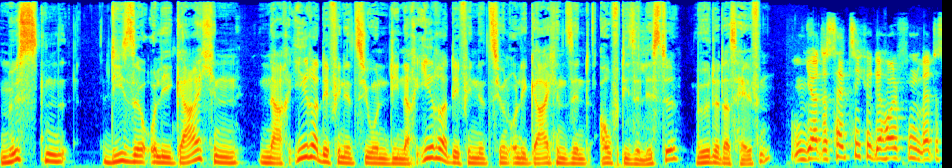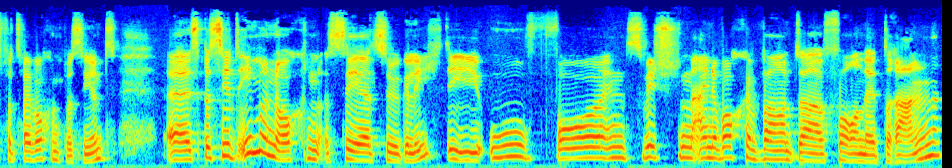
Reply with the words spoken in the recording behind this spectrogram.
Müssten diese Oligarchen nach ihrer Definition, die nach ihrer Definition Oligarchen sind, auf diese Liste? Würde das helfen? Ja, das hätte sicher geholfen, wäre das vor zwei Wochen passiert. Äh, es passiert immer noch sehr zögerlich. Die EU vor inzwischen eine Woche war da vorne dran.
